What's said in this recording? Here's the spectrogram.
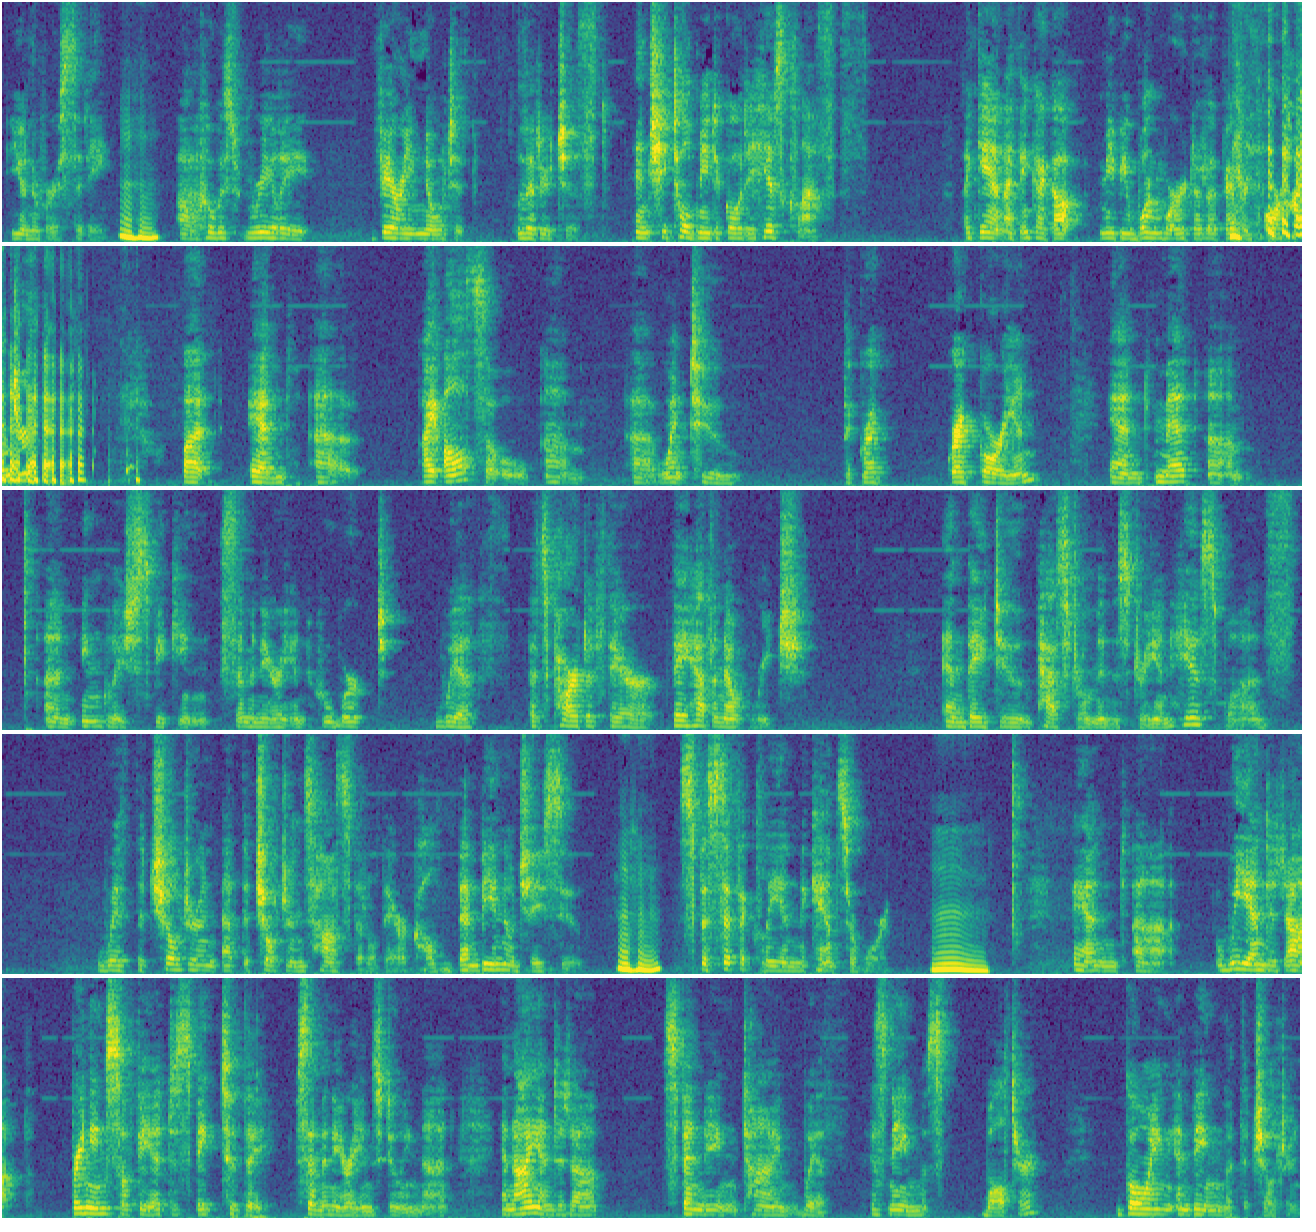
university, Mm-hmm. uh, who was really very noted liturgist. And she told me to go to his classes. Again, I think I got maybe one word out of every 400. but, and uh, I also um, uh, went to the Greg, Gregorian and met um, an English speaking seminarian who worked with, as part of their, they have an outreach and they do pastoral ministry. And his was with the children at the Children's Hospital there called Bambino Gesù, mm-hmm. specifically in the cancer ward. Mm. And uh, we ended up bringing Sofia to speak to the seminarians doing that. And I ended up spending time with, his name was Walter, going and being with the children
